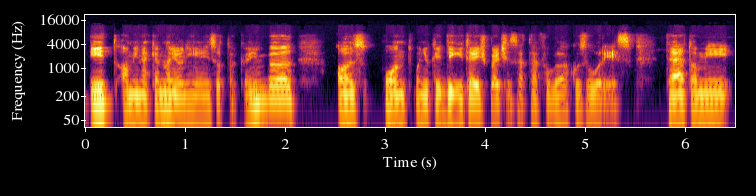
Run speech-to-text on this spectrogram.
Itt, ami nekem nagyon hiányzott a könyvből, az pont mondjuk egy digitális bölcsészettel foglalkozó rész. Tehát ami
